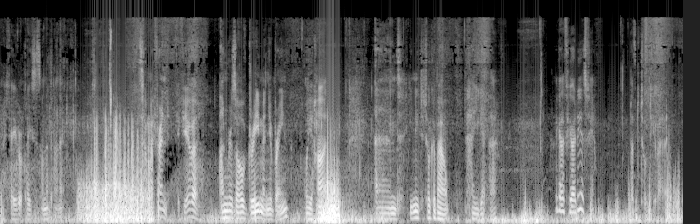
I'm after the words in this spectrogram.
my favorite places on the planet. So my friend, if you have an unresolved dream in your brain or your heart and you need to talk about how you get there, I got a few ideas for you. I'd love to talk to you about it.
